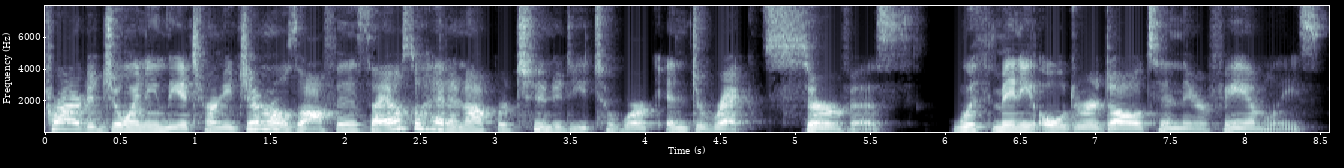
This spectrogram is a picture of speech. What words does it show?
Prior to joining the Attorney General's office, I also had an opportunity to work in direct service with many older adults and their families.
